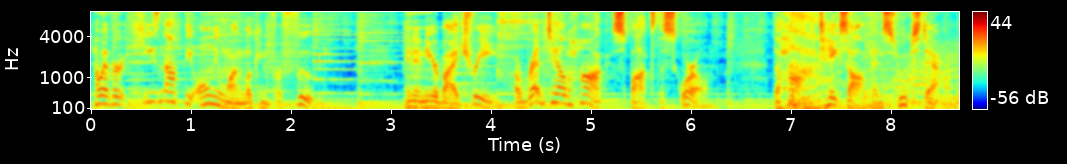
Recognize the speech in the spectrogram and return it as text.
However, he's not the only one looking for food. In a nearby tree, a red-tailed hawk spots the squirrel. The hawk takes off and swoops down,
